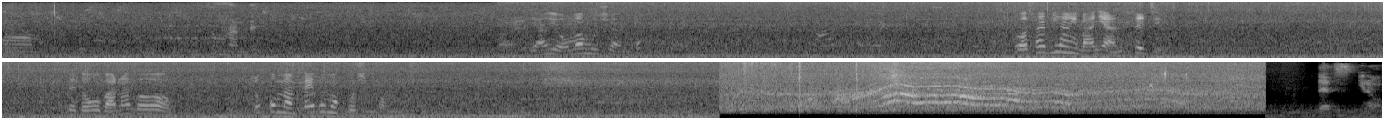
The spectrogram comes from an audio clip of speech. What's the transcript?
와 엄청난데? 양이 어마무시한다 와사비 향이 많이 안 세지? 근데 너무 많아서 조금만 빼고 먹고 싶어 that's you know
